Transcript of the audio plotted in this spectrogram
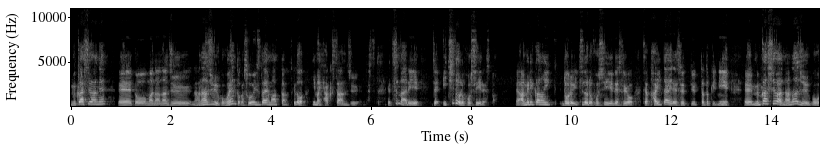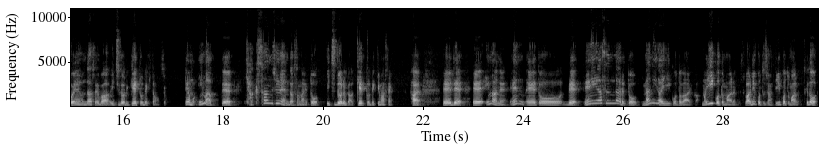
昔はね、えっ、ー、と、まあ、70、75円とかそういう時代もあったんですけど、今130円です。つまり、じゃあ1ドル欲しいですと。アメリカのドル、1ドル欲しいですよ。じゃあ買いたいですって言ったときに、えー、昔は75円出せば1ドルゲットできたんですよ。でも今って130円出さないと1ドルがゲットできません。はい。え、で、え、今ね、円、えっ、ー、と、で、円安になると何がいいことがあるか。まあ、いいこともあるんです。悪いことじゃなくていいこともあるんですけど、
